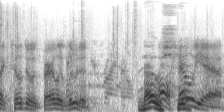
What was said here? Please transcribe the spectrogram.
Seems like Tilted was barely looted. No Oh, shit. hell yeah.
